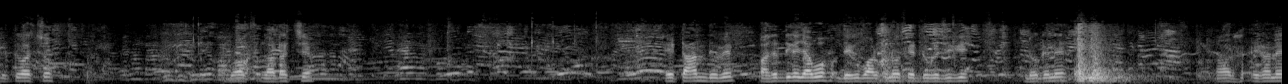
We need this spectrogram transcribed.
দেখতে পাচ্ছ? বক্স লাটাচ্ছে। এ টান দেবে। পাশের দিকে যাব, দেখব আর কোনো সেট ঢুকেছে কি, ঢোকেনে। আর এখানে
